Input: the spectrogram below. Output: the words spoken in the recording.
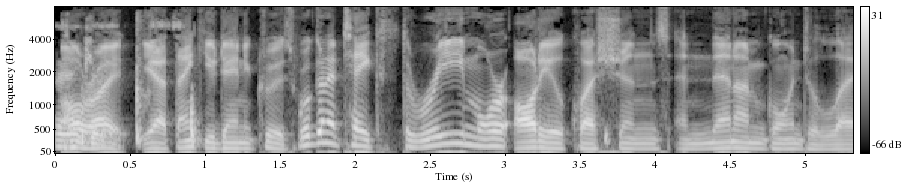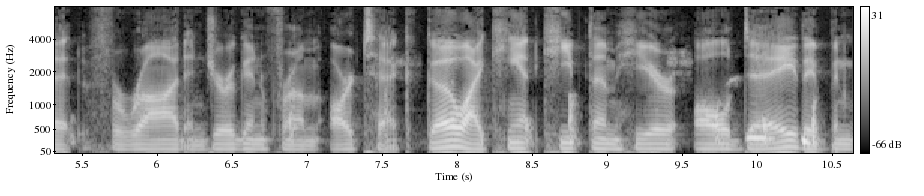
Thank All you. right, Yeah, thank you, Danny Cruz. We're going to take three more audio questions, and then I'm going to let Farad and Jurgen from ArteQ go. I can't keep them here all day. They've been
